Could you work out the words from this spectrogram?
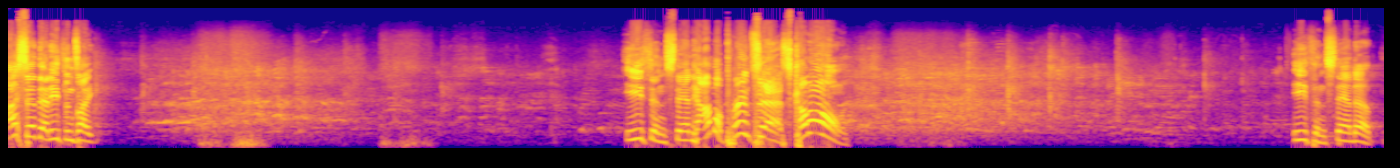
I said that, Ethan's like, Ethan, stand here. I'm a princess. Come on. Ethan, stand up.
